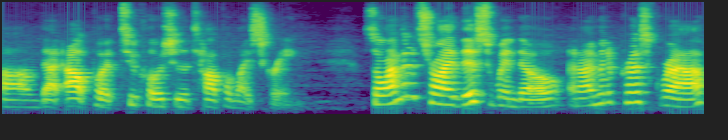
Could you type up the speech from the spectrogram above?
um, that output too close to the top of my screen. So I'm going to try this window and I'm going to press graph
